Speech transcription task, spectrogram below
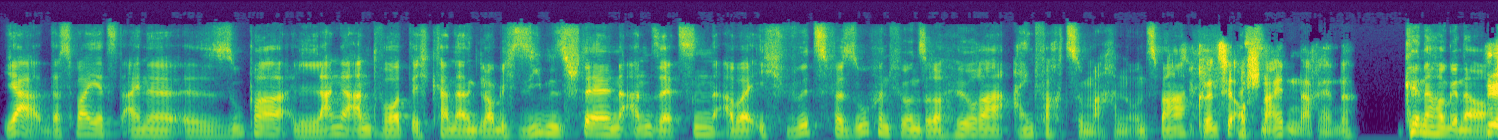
Ja, das war jetzt eine äh, super lange Antwort. Ich kann dann, glaube ich, sieben Stellen ansetzen, aber ich würde es versuchen, für unsere Hörer einfach zu machen. Und zwar. Sie können es ja auch schneiden nachher, ne? Genau, genau.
